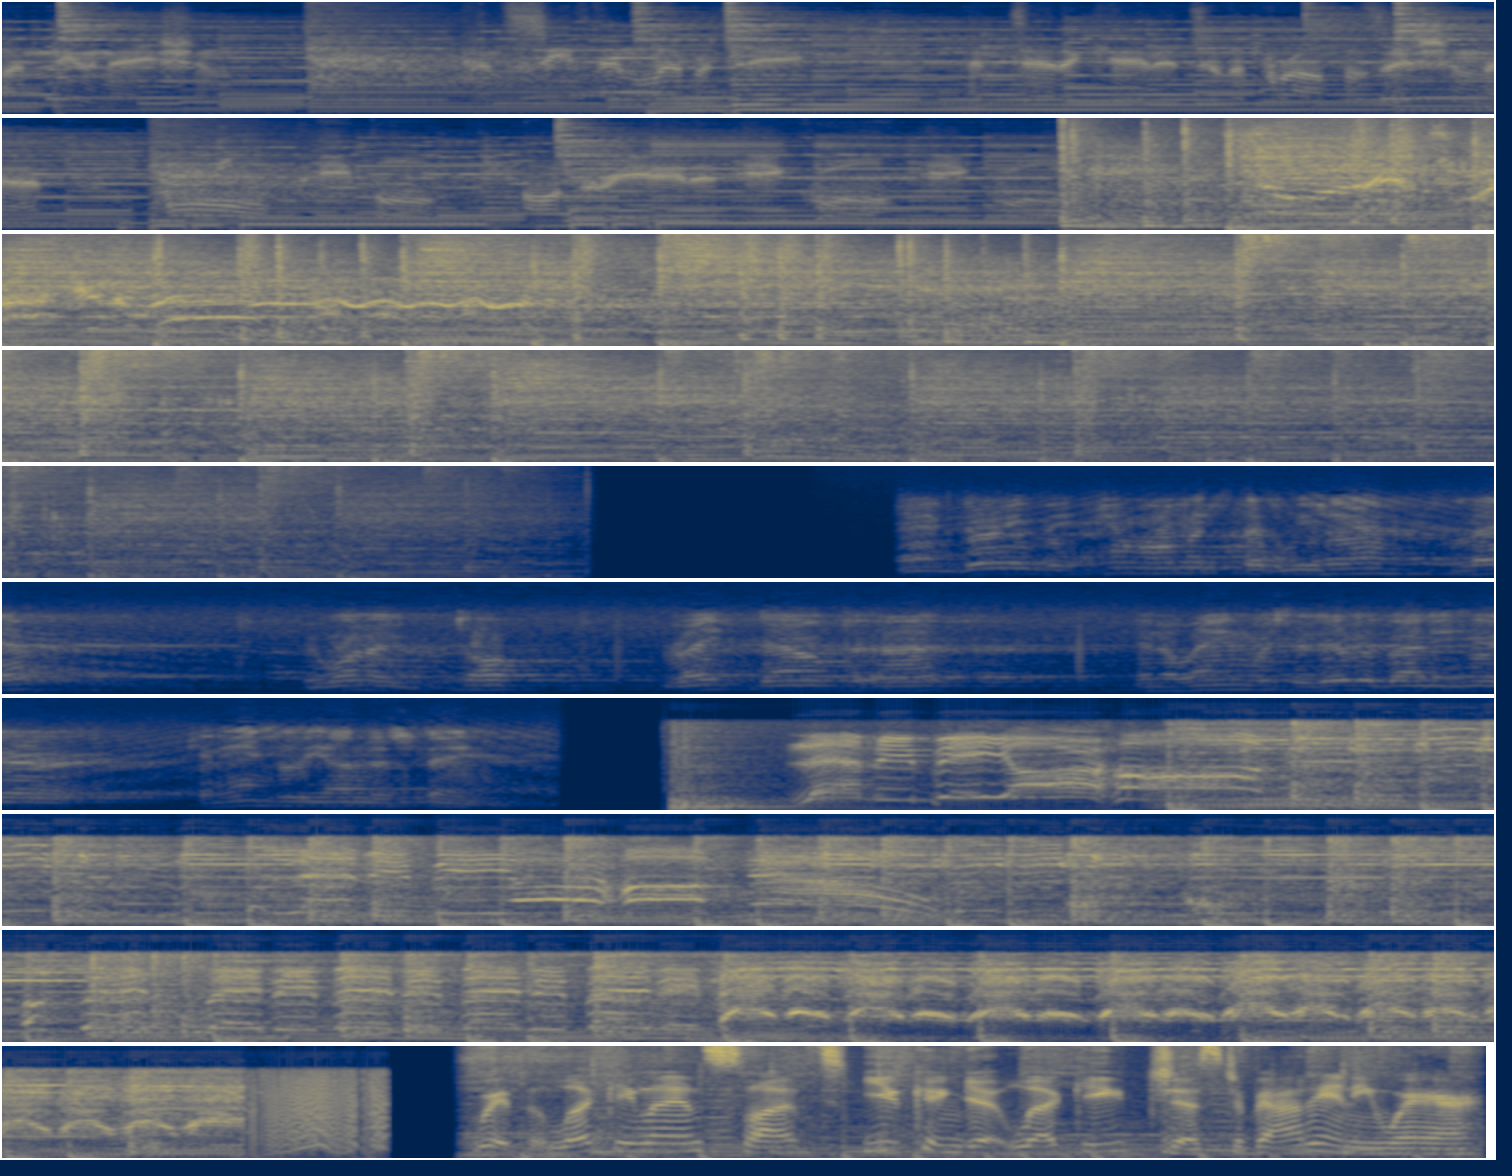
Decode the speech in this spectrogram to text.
a new nation, conceived in liberty and dedicated to the proposition that all moments that we have left, we want to talk right down to earth in a language that everybody here can easily understand. Let me be your hog. Let me be your hog now. With the Lucky Land slots, you can get lucky just about anywhere.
